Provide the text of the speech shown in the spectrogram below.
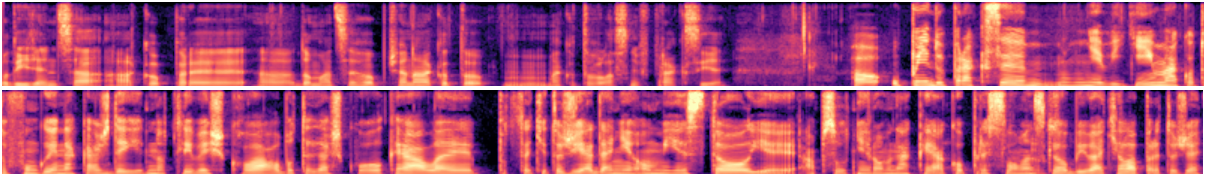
odídenca ako pre eh, domáceho občana? Ako to, mm, ako to vlastne v praxi je? Úplne do praxe nevidím, ako to funguje na každej jednotlivej škole alebo teda škôlke, ale v podstate to žiadanie o miesto je absolútne rovnaké ako pre slovenského obyvateľa, pretože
